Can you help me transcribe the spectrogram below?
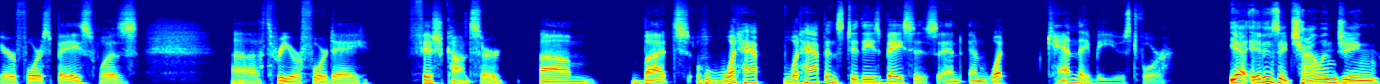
Air Force base was a three or four day Phish concert. Um, but what happened? what happens to these bases and and what can they be used for? Yeah, it is a challenging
